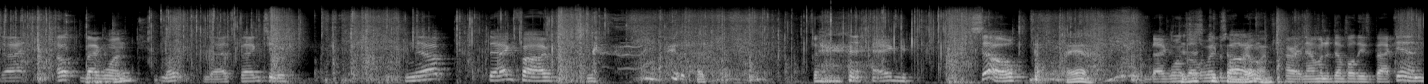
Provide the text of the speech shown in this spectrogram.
That, oh, bag one. Nope. That's bag two. Nope. Bag five. bag. So, Man, Bag one's all the way at the bottom. going. All right, now I'm gonna dump all these back in.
